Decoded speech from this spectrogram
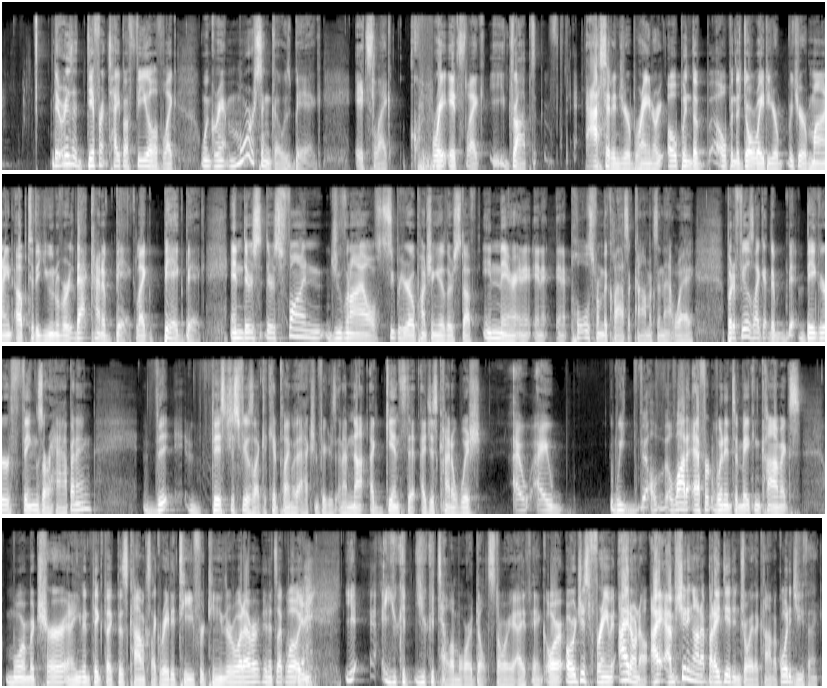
there is a different type of feel of like when Grant Morrison goes big, it's like it's like he dropped acid into your brain or open the open the doorway to your your mind up to the universe that kind of big like big big. And there's there's fun juvenile superhero punching other stuff in there and it, and it, and it pulls from the classic comics in that way. But it feels like the b- bigger things are happening. Th- this just feels like a kid playing with action figures and i'm not against it. I just kind of wish i i we a lot of effort went into making comics more mature and i even think like this comic's like rated t for teens or whatever and it's like well Yeah. you, you, you could you could tell a more adult story i think or or just frame it i don't know I, i'm shitting on it but i did enjoy the comic what did you think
